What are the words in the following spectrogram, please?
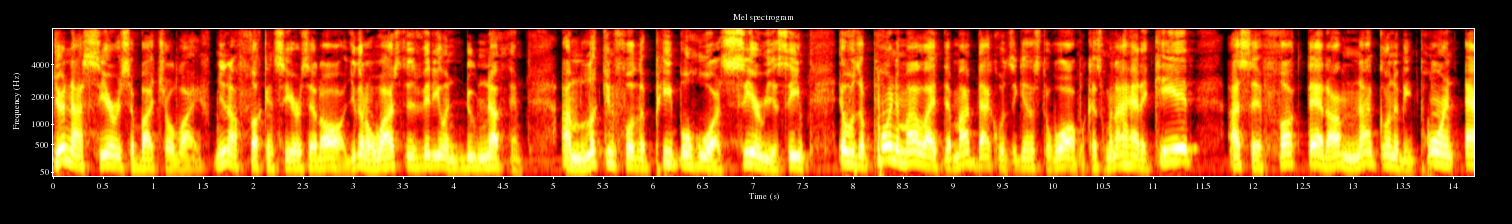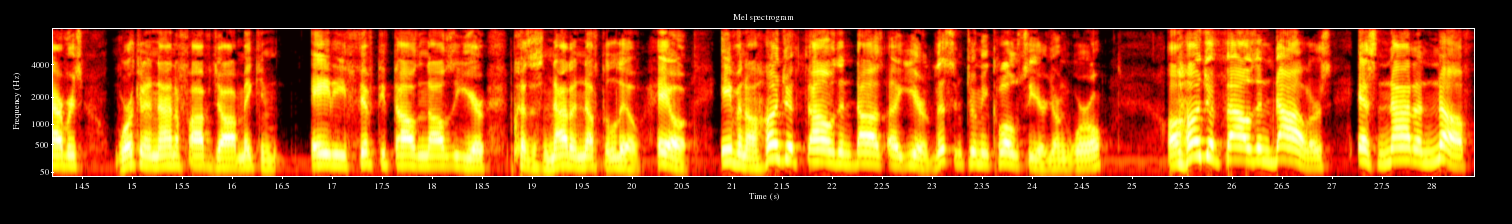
you're not serious about your life. You're not fucking serious at all. You're to watch this video and do nothing. I'm looking for the people who are serious. See, it was a point in my life that my back was against the wall because when I had a kid, I said, fuck that. I'm not to be pouring average, working a nine to five job, making eighty, fifty thousand dollars a year because it's not enough to live. Hell, even a hundred thousand dollars a year. Listen to me close here, young world. $100,000 is not enough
